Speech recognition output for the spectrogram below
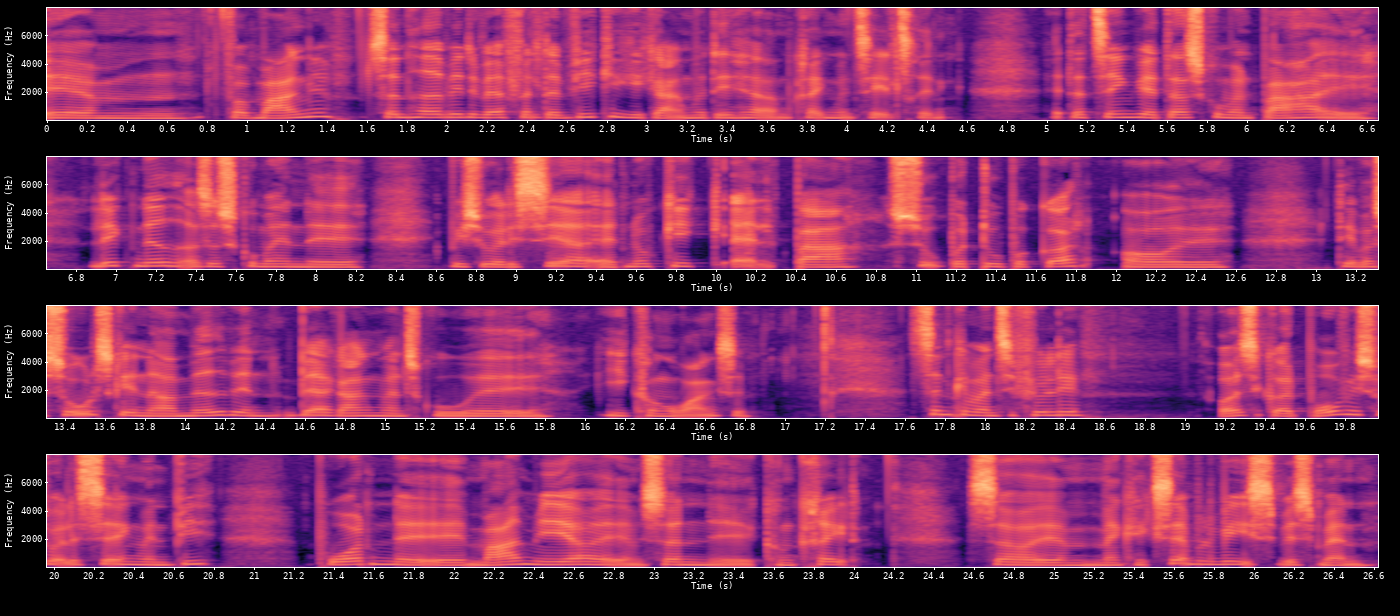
Øhm, for mange, sådan havde vi det i hvert fald, da vi gik i gang med det her omkring mentaltræning, at der tænkte vi, at der skulle man bare øh, ligge ned, og så skulle man øh, visualisere, at nu gik alt bare super duper godt, og øh, det var solskin og medvind, hver gang man skulle øh, i konkurrence. Sådan kan man selvfølgelig også godt bruge visualisering, men vi bruger den øh, meget mere øh, sådan øh, konkret. Så øh, man kan eksempelvis, hvis man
